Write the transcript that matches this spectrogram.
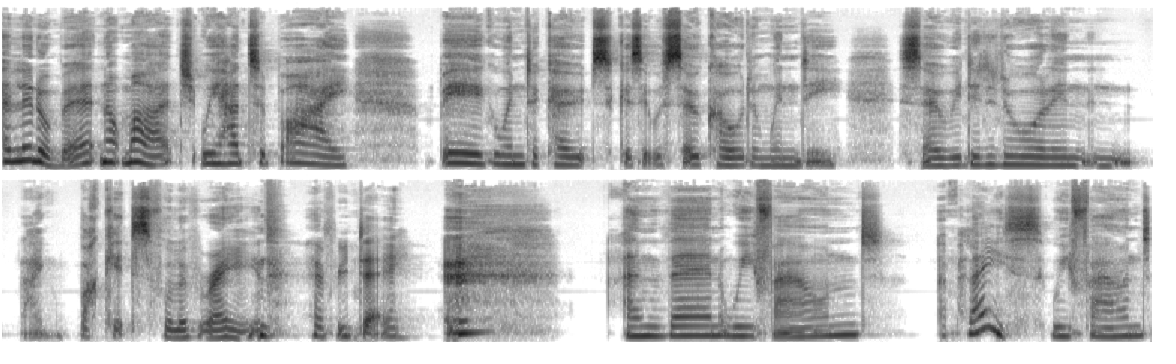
A little bit, not much. We had to buy big winter coats because it was so cold and windy. So we did it all in, like buckets full of rain every day. And then we found a place. We found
